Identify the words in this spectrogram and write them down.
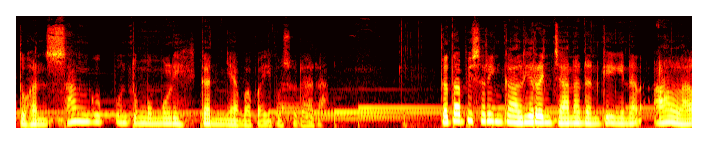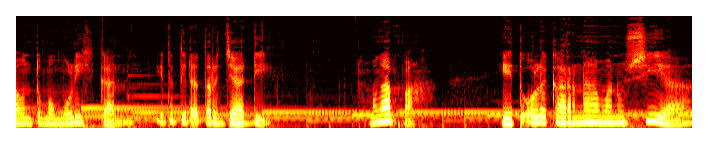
Tuhan sanggup untuk memulihkannya Bapak Ibu Saudara. Tetapi sering kali rencana dan keinginan Allah untuk memulihkan itu tidak terjadi. Mengapa? Yaitu oleh karena manusia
